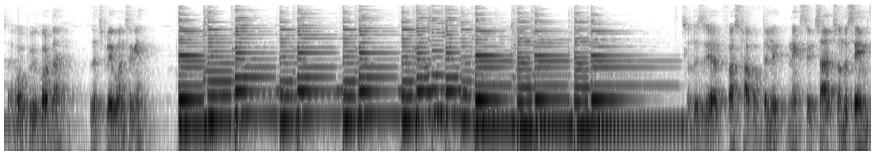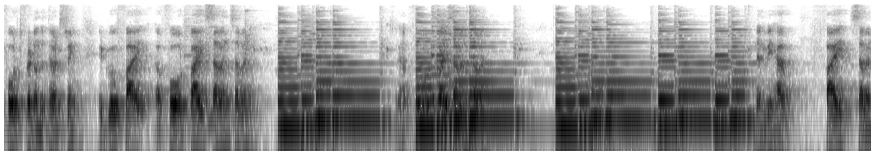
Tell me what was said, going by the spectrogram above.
So i hope you got that. Let's play once again your first half of the lick. Next, it starts on the same fourth fret on the third string. It go five, uh, four, five, seven, seven. So have four, five seven seven. Then we have five seven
